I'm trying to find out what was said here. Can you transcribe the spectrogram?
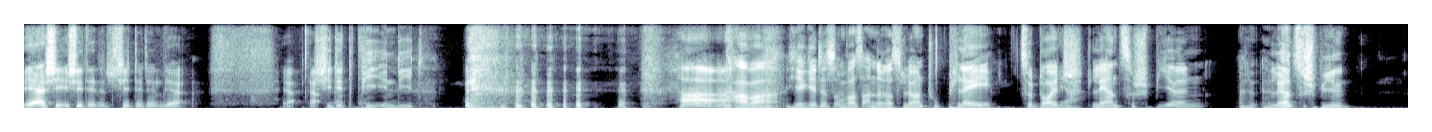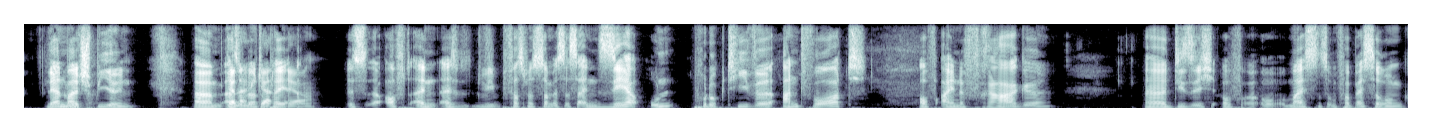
Yeah, she, she did it, she did it, yeah. Ja, ja. She did pee indeed. ha. Aber hier geht es um was anderes. Learn to play. Zu Deutsch, Ja. lern zu spielen. Äh, Lern zu spielen. Lern mal Noob. spielen. Ähm, also Gerne- Learn to play ja. ist oft ein, also wie fassen wir es zusammen? Es ist eine sehr unproduktive Antwort auf eine Frage, äh, die sich auf, äh, meistens um Verbesserung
